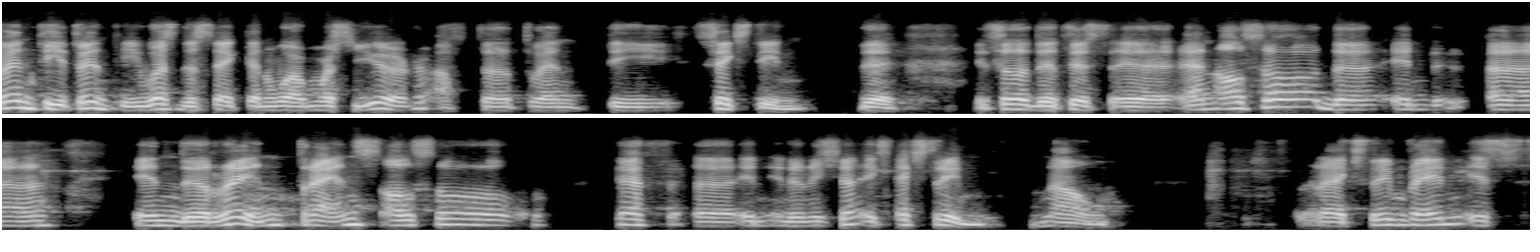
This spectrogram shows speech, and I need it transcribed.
2020 was the second warmest year after 2016. The, so that is, uh, and also the in, uh, in the rain trends also have uh, in Indonesia it's extreme now. Extreme rain is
